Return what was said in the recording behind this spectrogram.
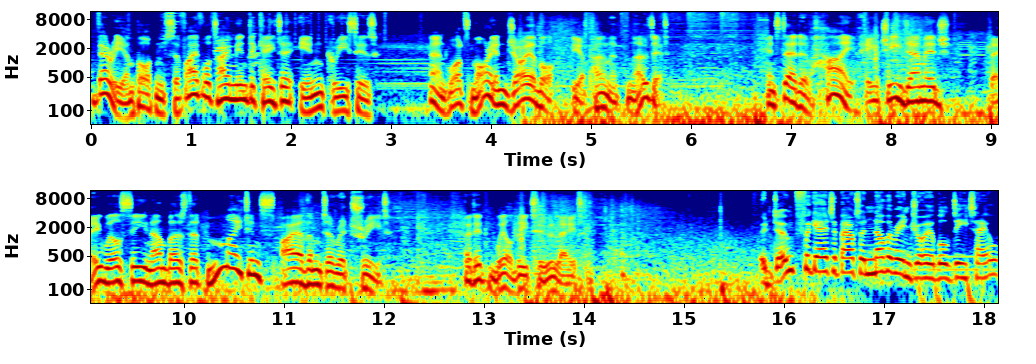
very important survival time indicator increases. And what's more enjoyable, the opponent knows it. Instead of high HE damage, they will see numbers that might inspire them to retreat. But it will be too late. Don't forget about another enjoyable detail.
